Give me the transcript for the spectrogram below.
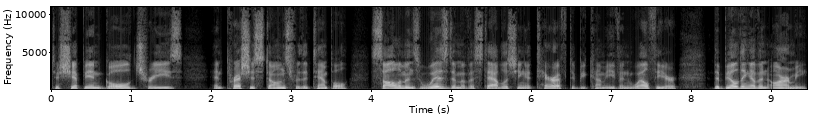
to ship in gold, trees, and precious stones for the temple, Solomon's wisdom of establishing a tariff to become even wealthier, the building of an army,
